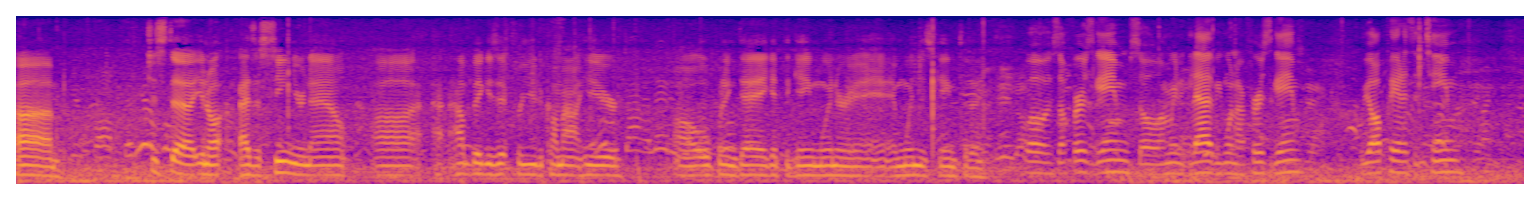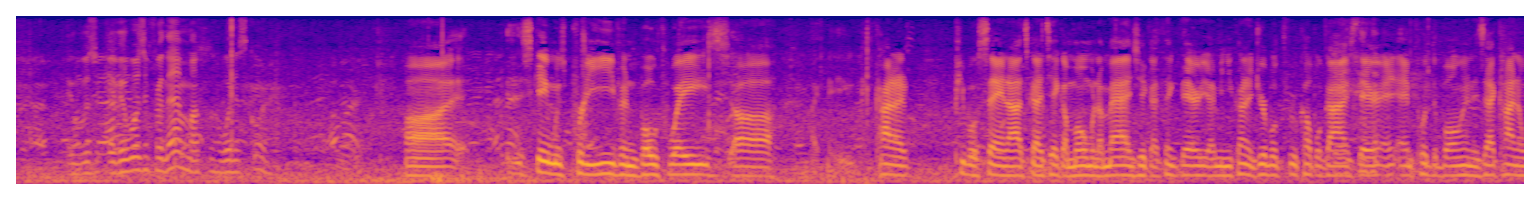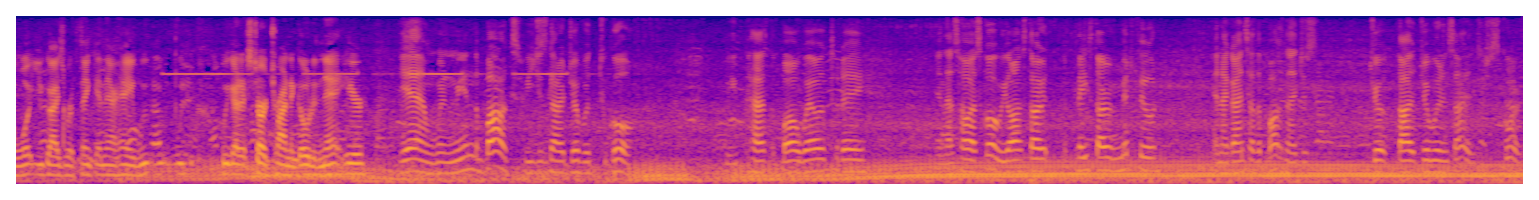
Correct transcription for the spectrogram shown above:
Um, just uh, you know, as a senior now, uh, how big is it for you to come out here, uh, opening day, get the game winner, and, and, win this game today? Well, it's our first game, so I'm really glad we won our first game. We all played as a team. It was if it wasn't for them, I wouldn't score. Uh, this game was pretty even both ways. Uh, kind of people saying oh, it's going to take a moment of magic. I think there, I mean, you kind of dribbled through a couple guys there and, and, put the ball in. Is that kind of what you guys were thinking there? Hey, we, we, we got to start trying to go to net here? Yeah, when we're in the box, we just got to dribble to go. We passed the ball well today, and that's how I scored. We all start, the play started in midfield, and I got inside the box, and I just dri thought dribbled inside and just scored.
